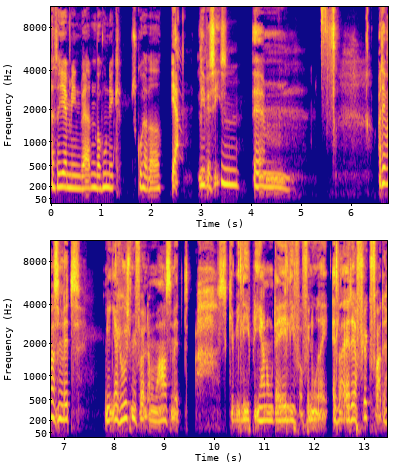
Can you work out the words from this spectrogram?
Altså hjem i en verden, hvor hun ikke skulle have været. ja, lige præcis. Mm. Øhm, og det var sådan lidt... Min, jeg kan huske, at mine forældre var meget sådan lidt... "Ah, Skal vi lige blive her nogle dage lige for at finde ud af... Eller er det at flygte fra det?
